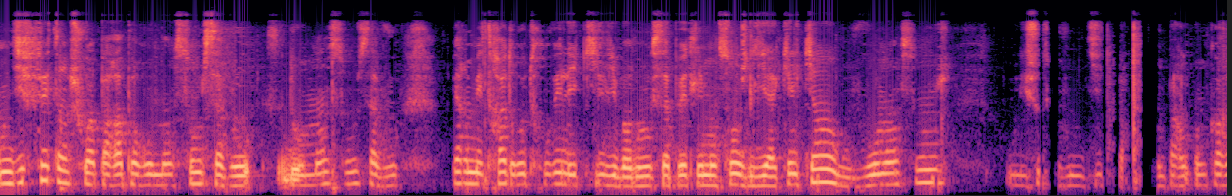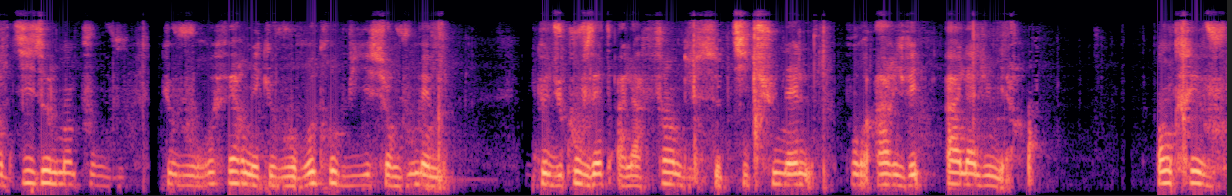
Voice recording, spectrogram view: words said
On me dit faites un choix par rapport au mensonge, ça vous, mensonge, ça vous permettra de retrouver l'équilibre. Donc ça peut être les mensonges liés à quelqu'un ou vos mensonges ou les choses que vous ne dites pas. On parle encore d'isolement pour vous, que vous refermez, que vous recroquevillez sur vous-même. Et que du coup vous êtes à la fin de ce petit tunnel pour arriver à la lumière. Ancrez-vous,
